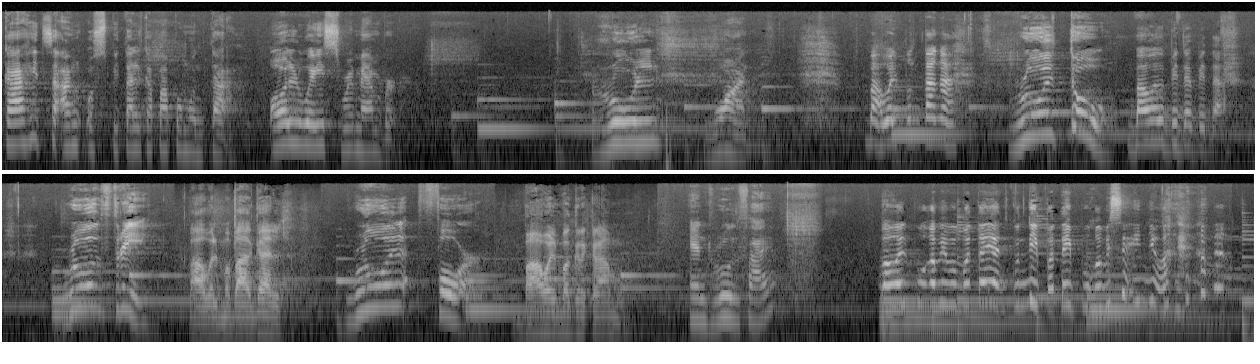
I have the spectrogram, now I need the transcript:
Kahit saang ospital ka pa pumunta, always remember, Rule 1. Bawal punta nga. Rule 2. Bawal bida-bida. Rule 3. Bawal mabagal. Rule 4. Bawal magreklamo. And Rule 5. Bawal po kami mamatayan, kundi patay po kami sa inyo.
